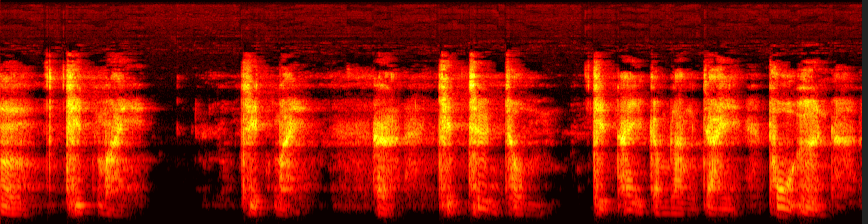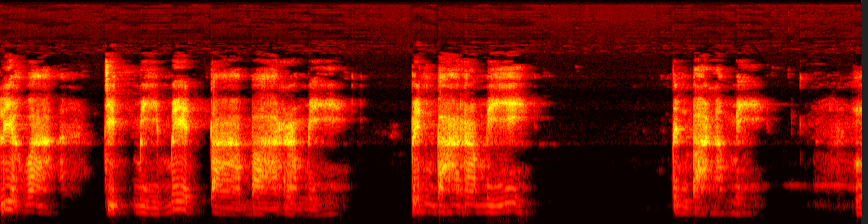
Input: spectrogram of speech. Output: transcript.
อืม คิดใหม่ คิดใหม่คิดชื่นชม คิดให้กำลังใจ ผู้อื่นเรียกว่า จิตมีเมตตาบารมี เป็นบารมี เป็นบารมีอื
